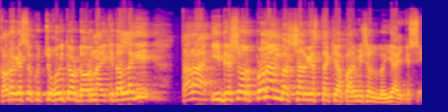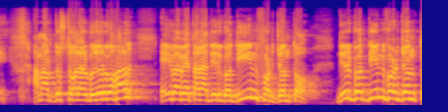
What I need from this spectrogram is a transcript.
কারও গেছে কুচ্ছু হইতেও ডর নাই কি তার লাগি? তারা ই দেশের প্রধান বাদশার গেছ থেকে পারমিশন লইয়াই গেছে। আমার দুস্থ হলার বুজুর্গ হল, এইভাবে তারা দীর্ঘদিন পর্যন্ত দীর্ঘদিন পর্যন্ত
